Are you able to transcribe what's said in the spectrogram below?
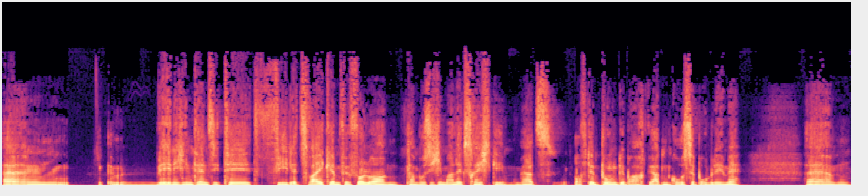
Ähm, wenig Intensität, viele Zweikämpfe verloren. Da muss ich ihm Alex recht geben. Er hat es auf den Punkt gebracht. Wir hatten große Probleme. Ähm,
